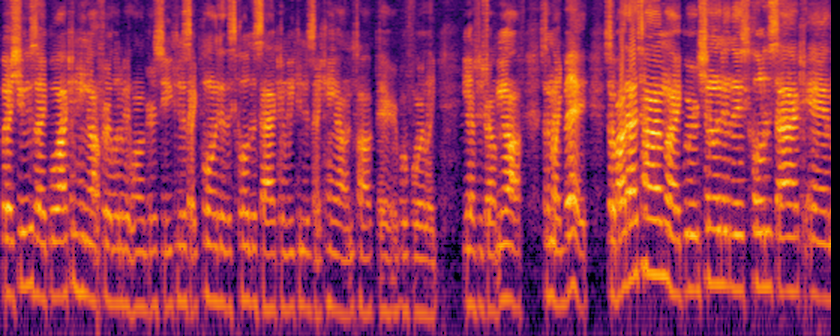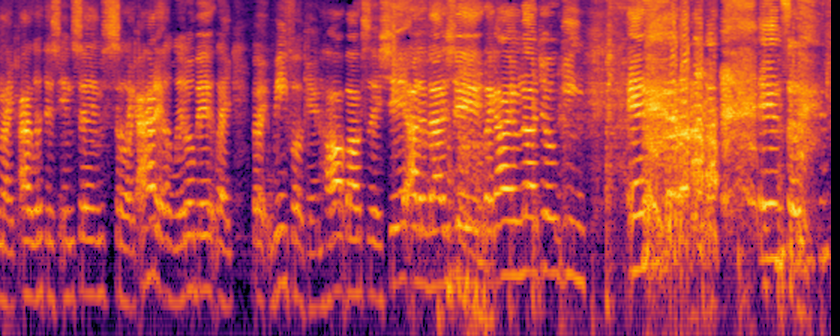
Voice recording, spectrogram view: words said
But she was like, well, I can hang out for a little bit longer, so you can just like pull into this cul-de-sac, and we can just like hang out and talk there before like you have to drop me off. So I'm like, bet. So by that time, like we were chilling in this cul-de-sac, and like I lit this incense. So like I had it a little bit, like, but we fucking hotboxed the shit out of that shit. Like I am not joking. And and so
